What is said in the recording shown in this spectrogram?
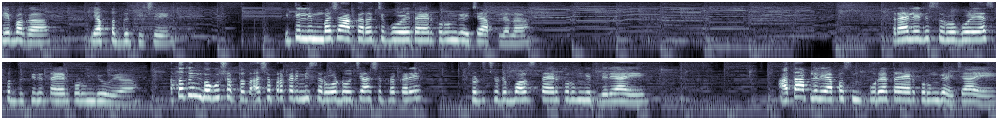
हे बघा या पद्धतीचे. इथे लिंबाच्या आकाराचे गोळे तयार करून घ्यायचे आपल्याला. राहिलेले सर्व गोळे याच पद्धतीने तयार करून घेऊया. आता तुम्ही बघू शकता अशा प्रकारे मी सर्व डोचे अशा प्रकारे छोटे छोटे बॉल्स तयार करून घेतलेले आहे. आता आपल्याला यापासून पुऱ्या तयार करून घ्यायच्या आहे.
